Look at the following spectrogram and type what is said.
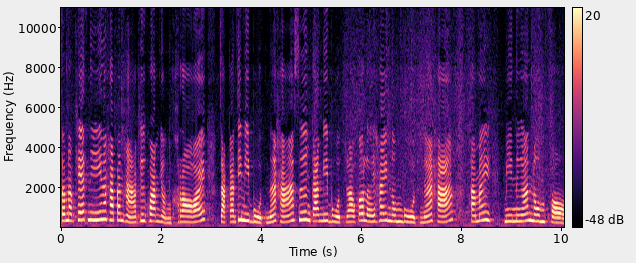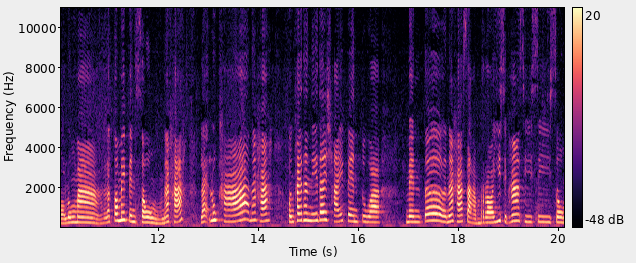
สำหรับเคสนี้นะคะปัญหาคือความหย่อนคล้อย จากการที่มีบุตรนะคะ ซึ่งการมีบุตรเราก็เลยให้นมบุตรนะคะทำให้มีเนื้อนมฝ่อลงมา แล้วก็ไม่เป็นทรงนะคะ และลูกค้านะคะ คนไข้ท่านนี้ได้ใช้เป็นตัว เมนเตอร์นะคะ 325 ซีซีทรง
